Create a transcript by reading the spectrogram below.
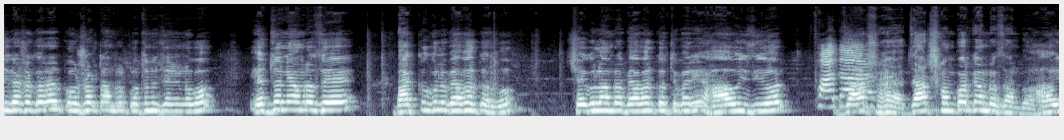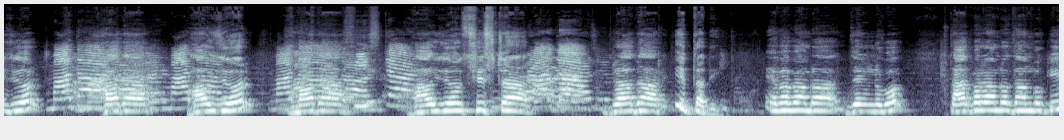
জিজ্ঞাসা করার কৌশলটা আমরা প্রথমে জেনে নেব। এর জন্য আমরা যে বাক্যগুলো ব্যবহার করব সেগুলো আমরা ব্যবহার করতে পারি। হাউ ইজ ইউর যার হ্যাঁ যার সম্পর্কে আমরা জানব। How is your father how is your mother how is your sister brother ইত্যাদি। এভাবে আমরা জেনে নেব। তারপরে আমরা জানব কি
